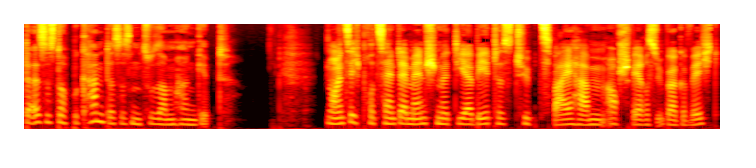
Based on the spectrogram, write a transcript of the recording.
da ist es doch bekannt, dass es einen Zusammenhang gibt. 90 Prozent der Menschen mit Diabetes Typ 2 haben auch schweres Übergewicht.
